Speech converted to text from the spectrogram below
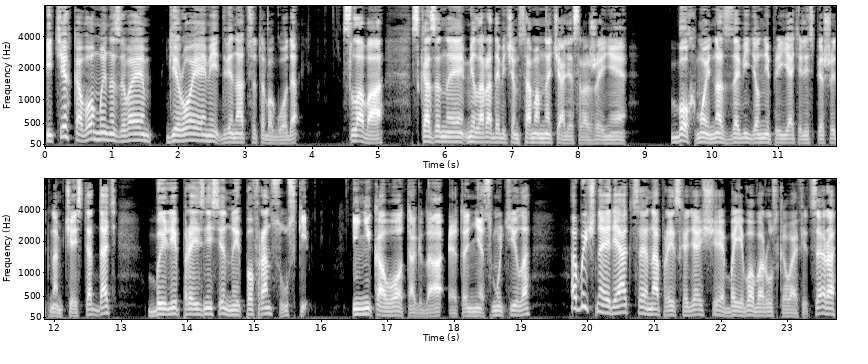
и тех, кого мы называем героями 12 -го года. Слова, сказанные Милорадовичем в самом начале сражения «Бог мой нас завидел, неприятель, и спешит нам честь отдать», были произнесены по-французски. И никого тогда это не смутило. Обычная реакция на происходящее боевого русского офицера,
